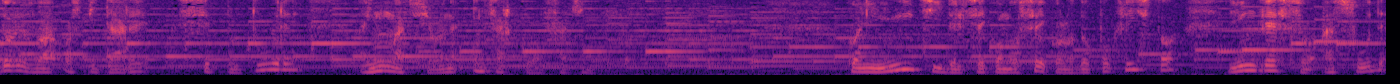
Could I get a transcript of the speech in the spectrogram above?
doveva ospitare sepolture a inumazione in sarcofagi. Con gli inizi del secondo secolo d.C. l'ingresso a sud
